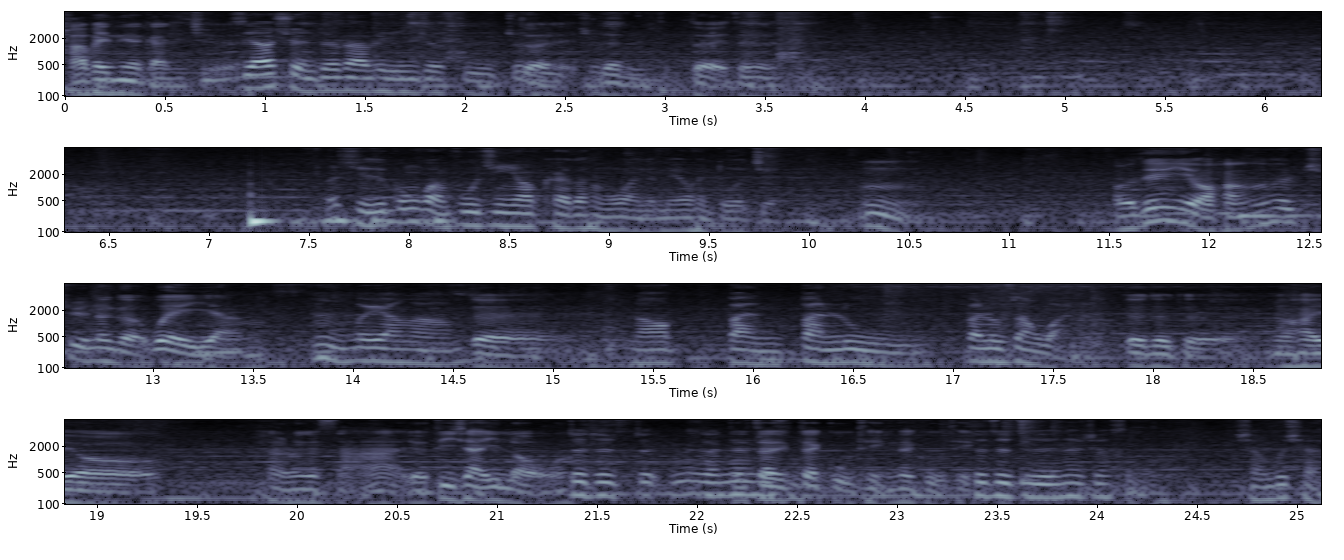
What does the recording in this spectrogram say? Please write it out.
咖啡厅的感觉。只要选对咖啡厅，就是就是对，就。对，真的是。那其实公馆附近要开到很晚的没有很多间。嗯，我之前有好像会去那个未央，嗯，未央啊。对，然后半半路半路上晚了。对对对，然后还有还有那个啥，有地下一楼，对对对，那个那个在在古亭，在古亭对，对对，那个叫什么？想不起来。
